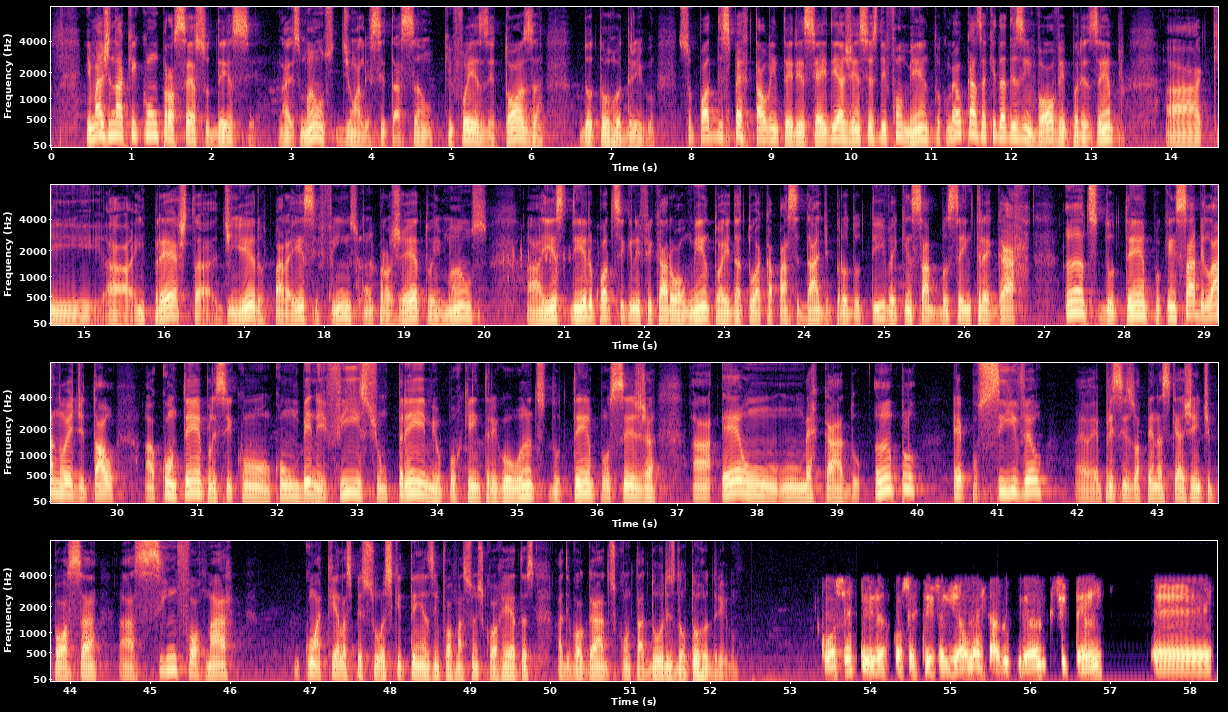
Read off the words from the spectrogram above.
Imaginar que com um processo desse nas mãos de uma licitação que foi exitosa, doutor Rodrigo, isso pode despertar o interesse aí de agências de fomento, como é o caso aqui da Desenvolve, por exemplo, a, que a, empresta dinheiro para esse fins, com um projeto em mãos, a, esse dinheiro pode significar o aumento aí da tua capacidade produtiva e quem sabe você entregar antes do tempo, quem sabe lá no edital ah, contemple-se com, com um benefício, um prêmio, porque entregou antes do tempo, ou seja, ah, é um, um mercado amplo, é possível, é, é preciso apenas que a gente possa ah, se informar com aquelas pessoas que têm as informações corretas, advogados, contadores, doutor Rodrigo. Com certeza, com certeza. Ali é um mercado grande que se tem, é,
